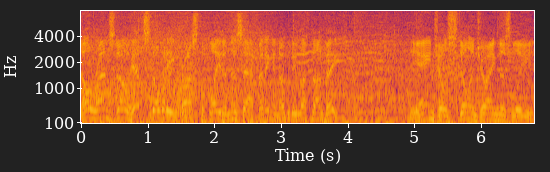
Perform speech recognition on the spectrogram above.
No runs, no hits. Nobody crossed the plate in this half inning, and nobody left on base. The Angels still enjoying this lead.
